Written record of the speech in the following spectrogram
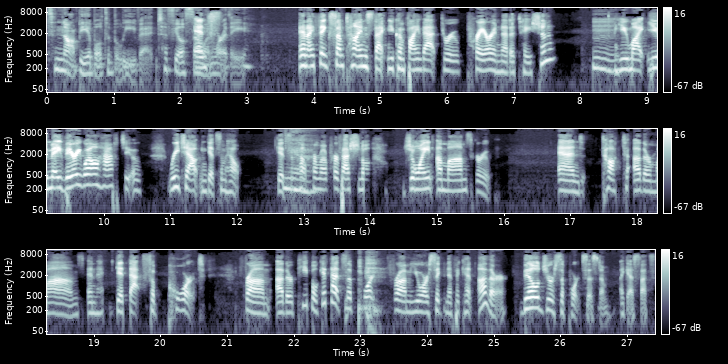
to not be able to believe it to feel so and unworthy and I think sometimes that you can find that through prayer and meditation. Mm. You might, you may very well have to reach out and get some help, get some yeah. help from a professional, join a mom's group and talk to other moms and get that support from other people. Get that support from your significant other. Build your support system. I guess that's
